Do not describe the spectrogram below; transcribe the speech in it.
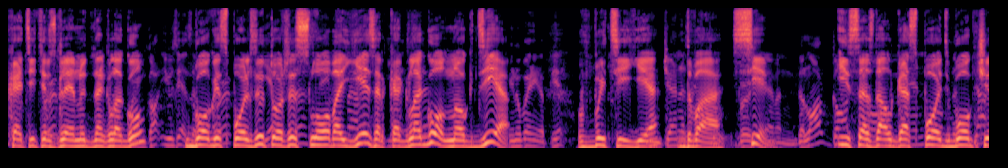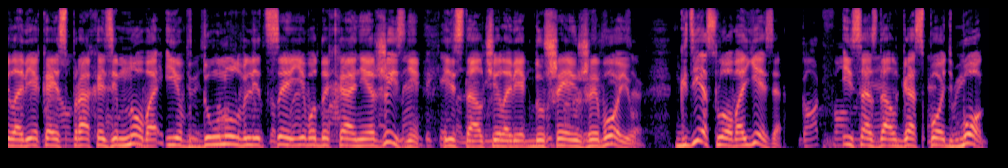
Хотите взглянуть на глагол? Бог использует то же слово «езер» как глагол, но где? В Бытие 2.7. «И создал Господь Бог человека из праха земного, и вдунул в лице его дыхание жизни, и стал человек душею живою». Где слово «езер»? «И создал Господь Бог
